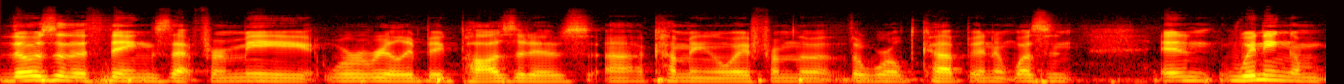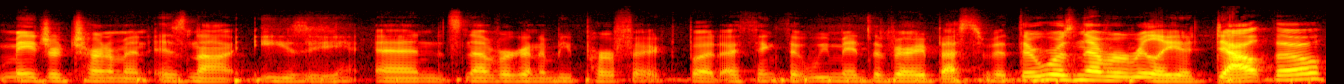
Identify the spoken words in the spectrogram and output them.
those are the things that for me were really big positives uh, coming away from the, the World Cup. And it wasn't, and winning a major tournament is not easy and it's never going to be perfect. But I think that we made the very best of it. There was never really a doubt, though.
